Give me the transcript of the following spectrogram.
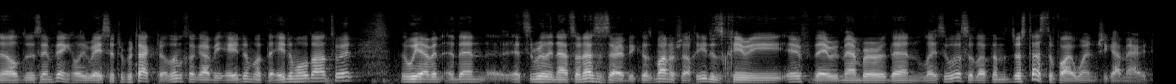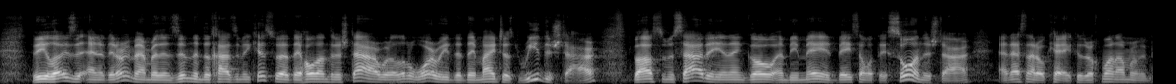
he'll do the same thing. He'll erase it to protect her. Let the Adam hold on to it. We haven't. Then it's really not so necessary because manav shachid is chiri. If they remember, then leisi let them just testify when she got married. And if they don't remember, then zim the kisva. They hold on to the star. We're a little worried that they might just read the star, and then go and be made based on what they saw in the star, and that's not okay because Rahman Amram and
